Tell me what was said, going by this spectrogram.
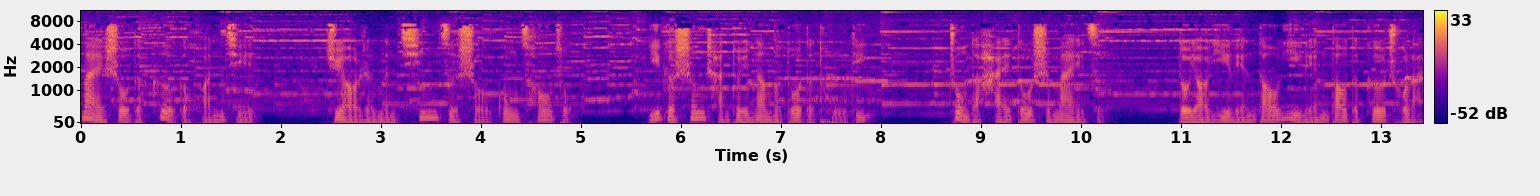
麦收的各个环节需要人们亲自手工操作。一个生产队那么多的土地，种的还都是麦子，都要一镰刀一镰刀的割出来，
